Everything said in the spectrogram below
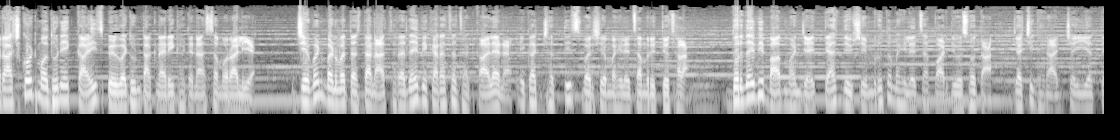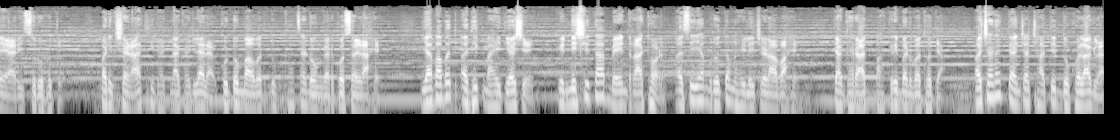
राजकोटमधून एक काळीच पिळवटून टाकणारी घटना समोर आली आहे. जेवण बनवत असतानाच हृदयविकाराचा झटका आल्यानं एका छत्तीस वर्षीय महिलेचा मृत्यू झाला. दुर्दैवी बाब म्हणजे त्याच दिवशी मृत महिलेचा वाढदिवस होता ज्याची घरात जय्यत तयारी सुरू होती. पण क्षणात ही घटना घडल्यानं कुटुंबावर दुःखाचा डोंगर कोसळला आहे. याबाबत अधिक माहिती अशी की निशिता बेन राठोड असे या मृत महिलेचे नाव आहे. त्या घरात भाकरी बनवत होत्या. अचानक त्यांच्या छातीत दुखू लागला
